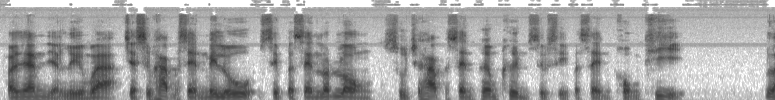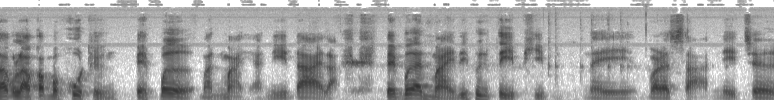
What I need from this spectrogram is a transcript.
เพราะฉะนั้นอย่าลืมว่า 75%ไม่รู้ 10%ลดลง 0.5%เพิ่มขึ้น 14%คงที่ แล้วเราก็มาพูดถึง paper อันใหม่อันนี้ได้ละ paper อันใหม่ที่เพิ่งตีพิมพ์ในวารสาร Nature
